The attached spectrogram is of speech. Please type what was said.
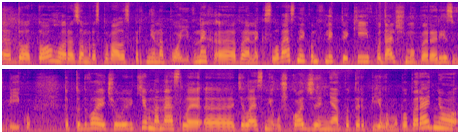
е, до того разом розпивали спиртні напої. В них е, виник словесний конфлікт, який в подальшому переріс в бійку. Тобто двоє чоловіків нанесли тілесні ушкодження потерпілому. Попередньо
